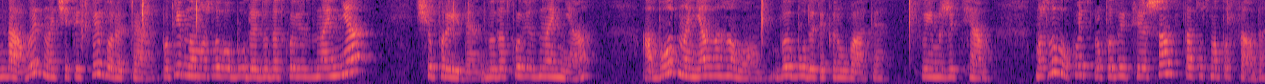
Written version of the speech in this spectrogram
Да, визначитись, виберете. Потрібно, можливо, буде додаткові знання, що прийде, додаткові знання, або знання загалом. Ви будете керувати своїм життям. Можливо, у когось пропозиція шанс, статусна посада.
